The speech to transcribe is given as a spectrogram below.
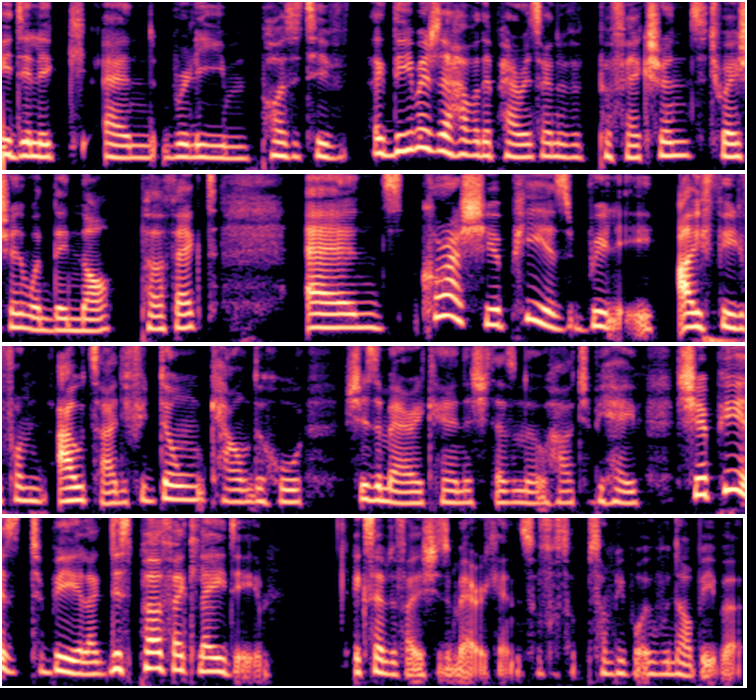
idyllic and really positive like the image they have of their parents kind of a perfection situation when they're not perfect and Cora, she appears really, I feel from outside, if you don't count the whole, she's American and she doesn't know how to behave, she appears to be like this perfect lady, except the fact that she's American. So for some people, it would not be. But,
